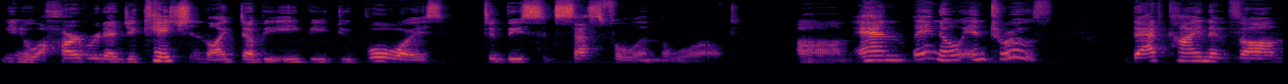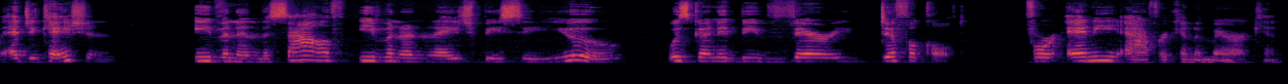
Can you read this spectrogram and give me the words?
you know a Harvard education like W.E.B. Du Bois to be successful in the world. Um, and you know, in truth, that kind of um, education, even in the South, even in an HBCU, was going to be very difficult for any African American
